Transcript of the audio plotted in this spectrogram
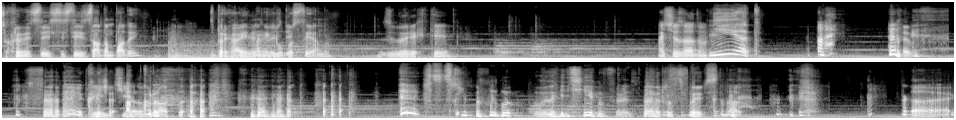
Сохрани, стій, стій, стій, задом падай. Зберігай Тихо, на них подожди. постійно. Зберегти. А що задом? Нет! Каже, чел. акуратно. Улетів просто. Розбився. Так.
